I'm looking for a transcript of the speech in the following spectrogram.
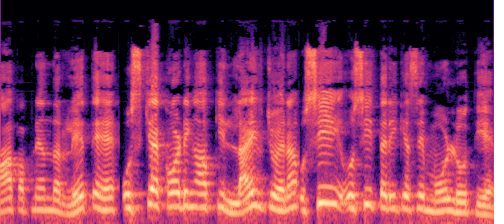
आप अपने अंदर लेते हैं, उसके अकॉर्डिंग आपकी लाइफ जो है ना, उसी उसी तरीके से मोल्ड होती है।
